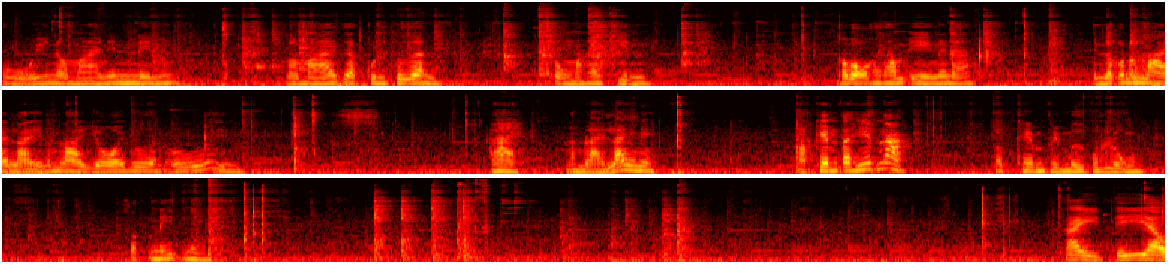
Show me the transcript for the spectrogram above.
โอ้ยหน่อไม้เน้นๆหน่อไม้จากคุณเพื่อน ส่งมาให้กิน เขาบอกว่าเขาทำเองด้วยนะ เห็นแล้วก็น้ำลายไหล น้ำลายย้อยเพื่อน โอ้ยไอ้น้ำลายไหลนี่ปลาเค็มตะฮิตนะปลาเค็มฝีมือคุณลุง สักนิดหนึ่ง ไข่เจียว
